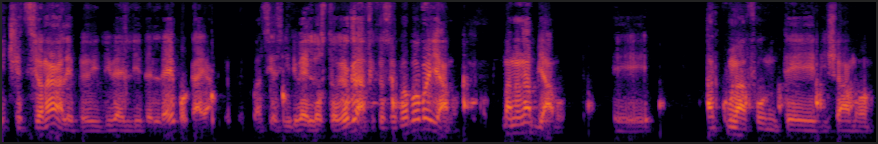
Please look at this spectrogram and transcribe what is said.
eccezionale per i livelli dell'epoca e anche per qualsiasi livello storiografico, se proprio vogliamo, ma non abbiamo eh, alcuna fonte, diciamo,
